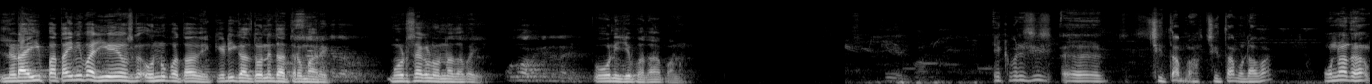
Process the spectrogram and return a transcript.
ਲੜਾਈ ਪਤਾ ਹੀ ਨਹੀਂ ਭਾਜੀ ਇਹ ਉਸ ਉਹਨੂੰ ਪਤਾ ਹੋਵੇ ਕਿਹੜੀ ਗੱਲ ਤੋਂ ਉਹਨੇ ਦਾਤਰ ਮਾਰੇ। ਮੋਟਰਸਾਈਕਲ ਉਹਨਾਂ ਦਾ ਭਾਜੀ। ਉਹਨੂੰ ਕਿਹਨੇ ਲਾਈ ਉਹ ਨਹੀਂ ਜੇ ਪਤਾ ਆਪਾਂ ਨੂੰ। ਇੱਕ ਵਾਰੀ ਸੀ ਸੀਤਾ ਸੀਤਾ ਮੁੰਡਾ ਵਾ ਉਹਨਾਂ ਦਾ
